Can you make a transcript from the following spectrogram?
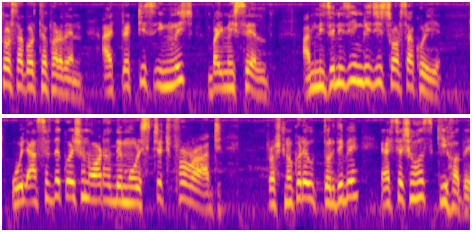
চর্চা করতে পারবেন। I practice English by myself আমি নিজে নিজে ইংরেজি চর্চা করি। Will answer the question what are the more straightforward প্রশ্ন করে উত্তর দিবে, এর সহজ কী হবে?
